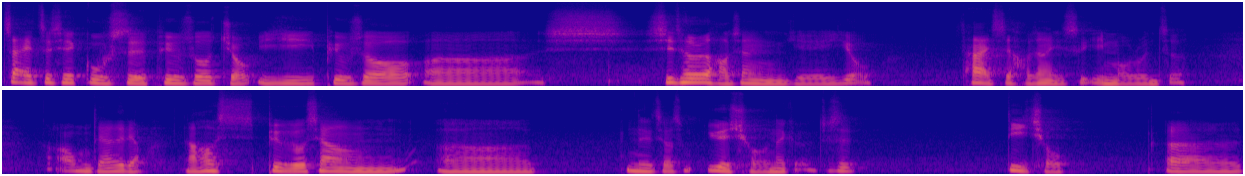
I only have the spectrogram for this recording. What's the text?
在这些故事，譬如说九一一，譬如说呃希希特勒好像也有，他也是好像也是阴谋论者。好，我们等下再聊。然后譬如说像呃那个叫什么月球那个，就是地球。呃，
